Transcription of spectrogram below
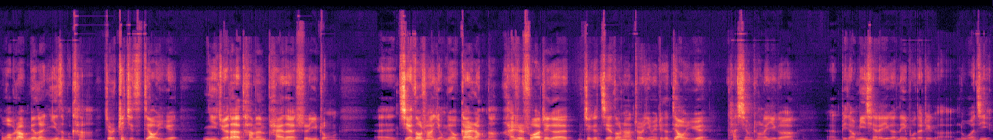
我不知道 Miller 你怎么看啊？就是这几次钓鱼，你觉得他们拍的是一种，呃，节奏上有没有干扰呢？还是说这个这个节奏上就是因为这个钓鱼它形成了一个呃比较密切的一个内部的这个逻辑？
